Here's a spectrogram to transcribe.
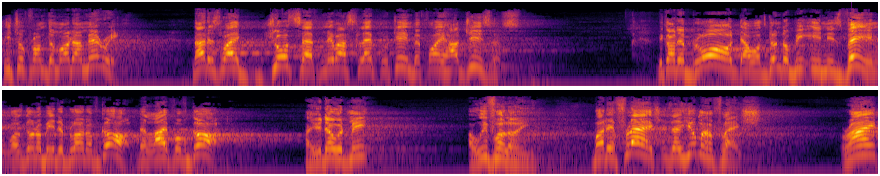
he took from the mother Mary. That is why Joseph never slept with him before he had Jesus. Because the blood that was going to be in his vein was going to be the blood of God, the life of God. Are you there with me? Are we following? But the flesh is a human flesh. Right?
